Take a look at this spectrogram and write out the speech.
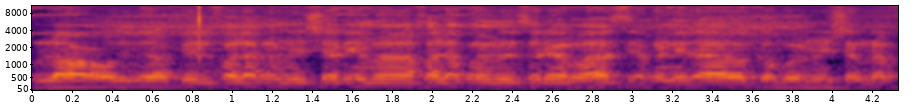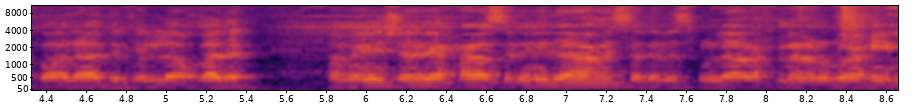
قل أعوذ برب الفلق من شر ما خلق ومن شر غاسق. إذا وقب ومن شر النفاثات في العقد ومن شر حاسد. إذا حسد. بسم الله الرحمن الرحيم.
